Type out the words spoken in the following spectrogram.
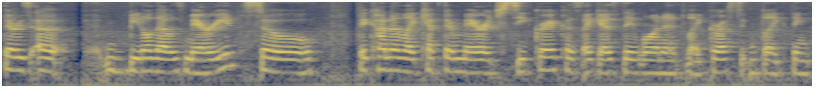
there's a beetle that was married. So they kind of like kept their marriage secret because I guess they wanted like girls to like think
